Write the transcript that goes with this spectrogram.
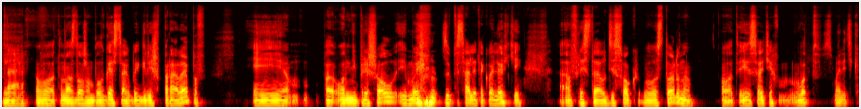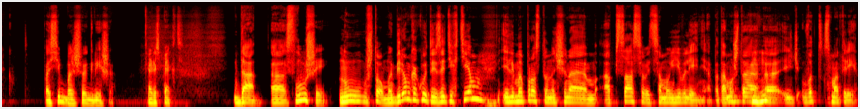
Да. Вот. У нас должен был в гостях быть Гриша Прорепов, и он не пришел, и мы записали такой легкий а, фристайл-дисок в его сторону. Вот. И с этих... Вот, смотрите, как... вот. Спасибо большое, Гриша. Респект. Да, а, слушай, ну что, мы берем какую-то из этих тем, или мы просто начинаем обсасывать само явление? Потому что, а, и- вот смотри,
